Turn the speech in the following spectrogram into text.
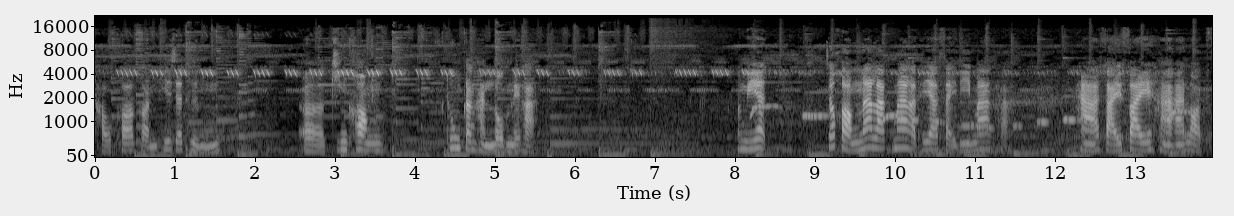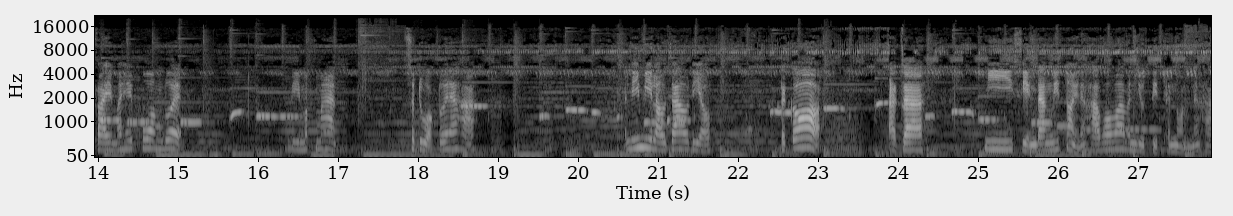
เขาคอก่อนที่จะถึงเอ่อ คิงคองทุ่งกังหันลมเลยค่ะ ตรงนี้เจ้าของน่ารักมากอัธยาศัยดีมากค่ะ หาสายไฟหาหลอดไฟมาให้พ่วงด้วย ดีมากๆ สะดวกด้วยนะคะ อันนี้มีเราเจ้าเดียว แต่ก็อาจจะมีเสียงดังนิดหน่อยนะคะ เพราะว่ามันอยู่ติดถนนนะคะ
